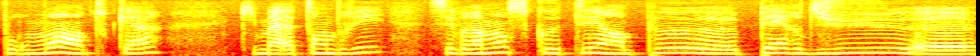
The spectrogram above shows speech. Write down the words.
pour moi en tout cas, qui m'a attendri. C'est vraiment ce côté un peu euh, perdu. euh,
